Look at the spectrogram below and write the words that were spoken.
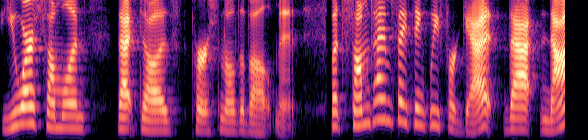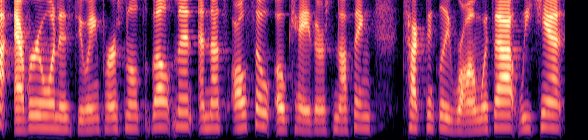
you are someone that does personal development. But sometimes I think we forget that not everyone is doing personal development, and that's also okay. There's nothing technically wrong with that. We can't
